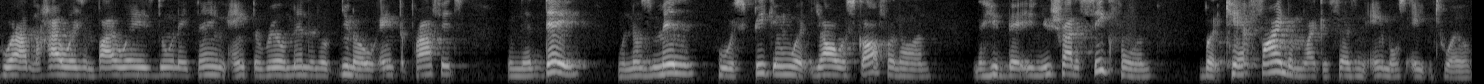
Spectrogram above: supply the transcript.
who are out in the highways and byways doing their thing ain't the real men of the, you know, ain't the prophets. In the day when those men who were speaking what y'all was scoffing on and you try to seek for him, but can't find him, like it says in Amos 8 and 12.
